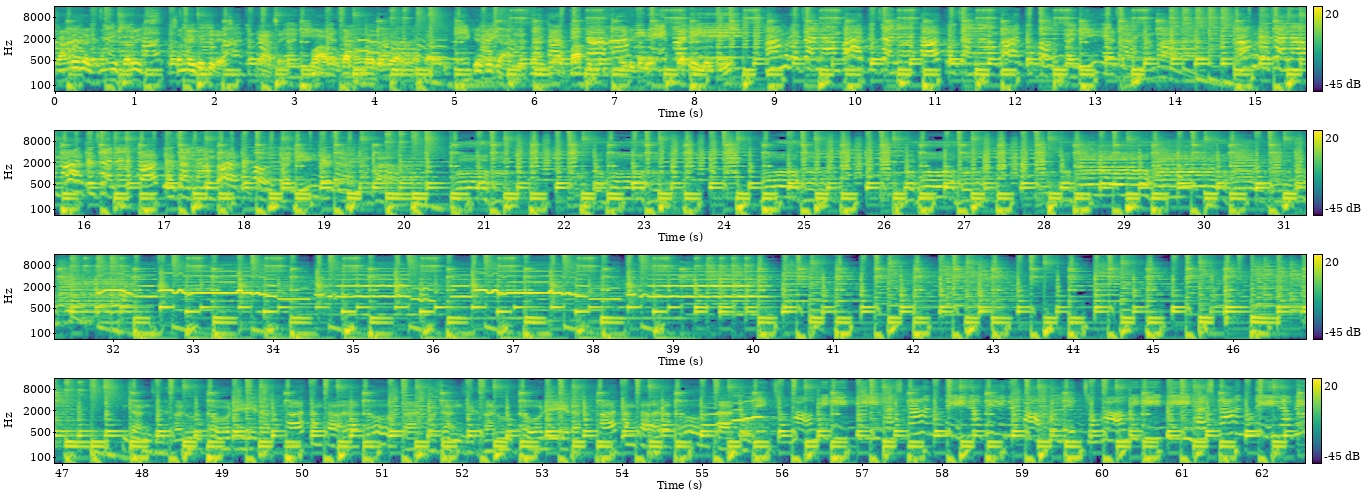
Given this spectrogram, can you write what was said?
काङ्ग्रेस र सबै सँगै बसिरहेछ यहाँ चाहिँ म अब भन्दाखेरि त्यसपछि हामीले मैले गरेँ Mírame.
